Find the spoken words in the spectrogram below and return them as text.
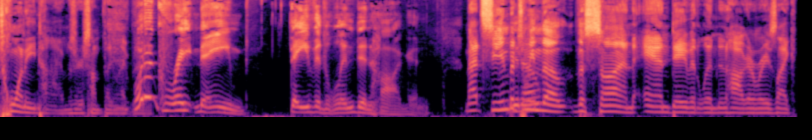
20 times or something like that. What a great name, David Lindenhagen. that scene between the the son and David Lindenhagen where he's like,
